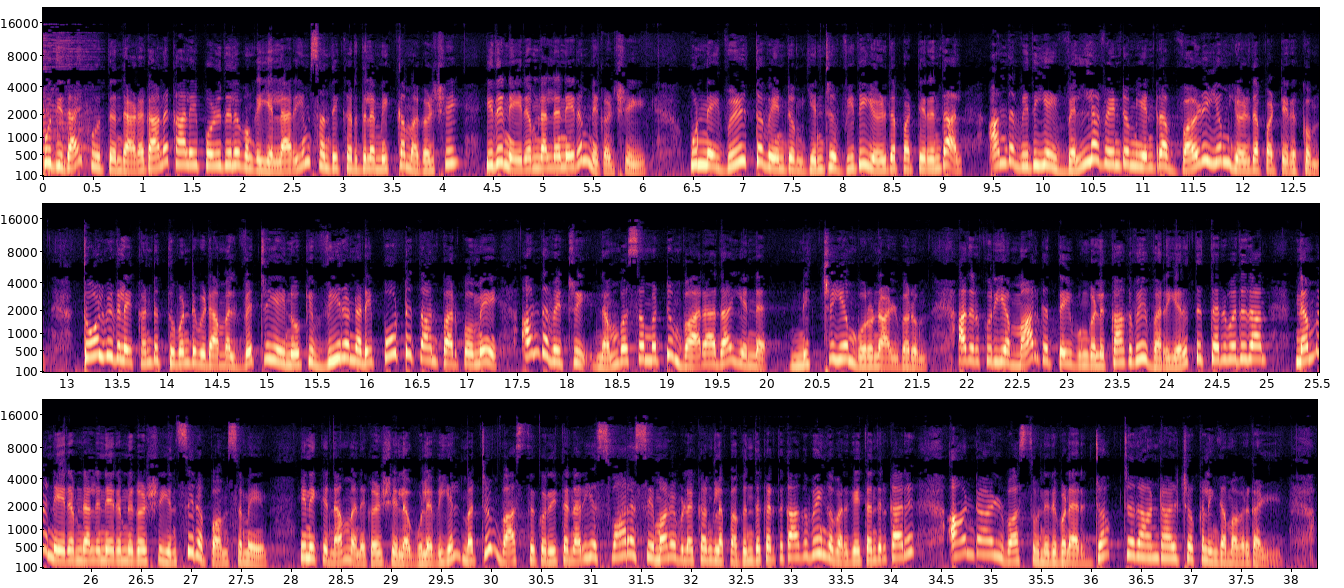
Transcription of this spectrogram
புதிதாய் பூத்தந்த அழகான காலை பொழுதுல உங்க எல்லாரையும் சந்திக்கிறதுல மிக்க மகிழ்ச்சி. இது நேரம் நல்ல நேரம் நிகழ்ச்சி. உன்னை வீழ்த்த வேண்டும் என்று விதி எழுதப்பட்டிருந்தால் அந்த விதியை வெல்ல வேண்டும் என்ற வழியும் எழுதப்பட்டிருக்கும். தோல்விகளை கண்டு துவண்டு விடாமல் வெற்றியை நோக்கி வீரநடை போட்டுத்தான் பார்ப்போமே. அந்த வெற்றி நம்பசம் மட்டும் வாராதா என்ன? நிச்சயம் ஒரு நாள் வரும். அதற்குரிய மார்க்கத்தை உங்களுக்காகவே வரையறுத்து தருவதுதான் நம்ம நேரம் நல்ல நேரம் நிகழ்ச்சியின் சிறப்பு அம்சமே. இன்னைக்கு நம்ம நிகழ்ச்சியில உளவியல் மற்றும் வாஸ்து குறித்த நிறைய சுவாரஸ்யமான விளக்கங்களை பகிர்ந்துக்கிறதுக்காகவே இங்க வருகை தந்திருக்காரு ஆண்டாள் வாஸ்து நிறுவனர் டாக்டர் ஆண்டாள் சொக்கலிங்கம் அவர்கள்.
